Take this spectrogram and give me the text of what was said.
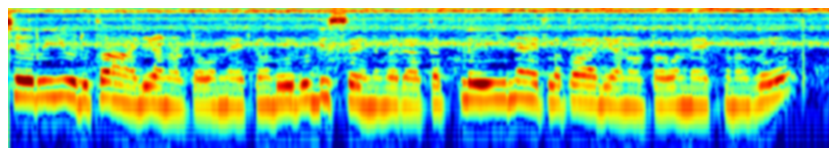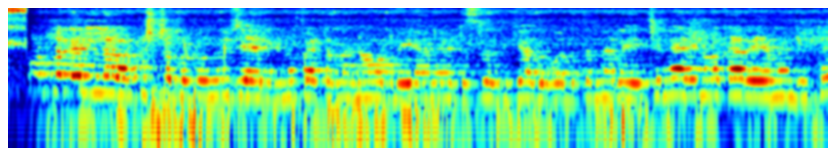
ചെറിയൊരു താലിയാണ് കേട്ടോ വന്നേക്കണത്. ഒരു ഡിസൈനും വരാത്ത പ്ലെയിൻ ആയിട്ടുള്ള താലിയാണ് കേട്ടോ വന്നേക്കണത്. എല്ലാവർക്കും ഇഷ്ടപ്പെട്ടു എന്ന് വിചാരിക്കുന്നു. പെട്ടെന്ന് തന്നെ ഓർഡർ ചെയ്യാനായിട്ട് ശ്രദ്ധിക്കുക. അതുപോലെ തന്നെ റേറ്റും കാര്യങ്ങളൊക്കെ അറിയാൻ വേണ്ടിയിട്ട്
